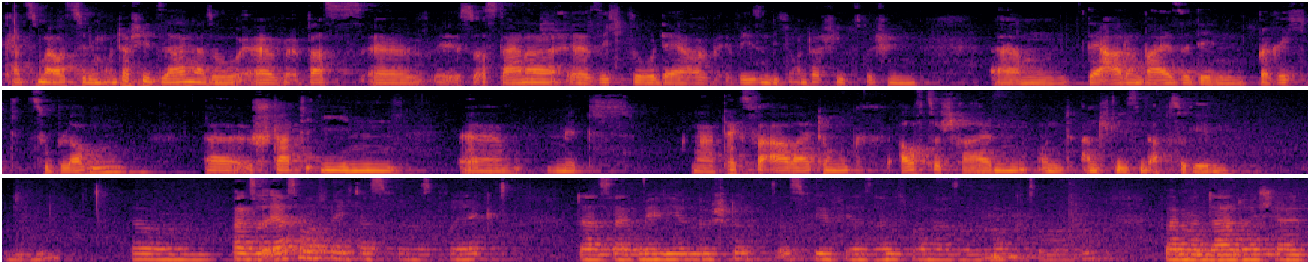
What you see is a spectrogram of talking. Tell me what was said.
Kannst du mal was zu dem Unterschied sagen? Also äh, was äh, ist aus deiner äh, Sicht so der wesentliche Unterschied zwischen ähm, der Art und Weise, den Bericht zu bloggen, äh, statt ihn äh, mit einer Textverarbeitung aufzuschreiben und anschließend abzugeben? Ähm, Also erstmal finde ich das für das Projekt, da es halt mediengestützt ist, viel, viel sinnvoller, so einen Blog zu machen, weil man dadurch halt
